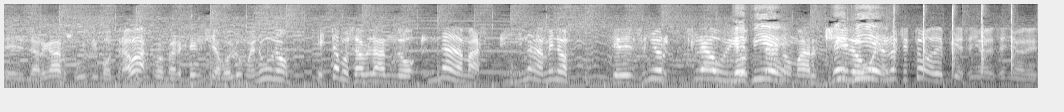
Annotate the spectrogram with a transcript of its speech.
de largar su último trabajo, Emergencia Volumen 1. Estamos hablando nada más y nada menos que del señor Claudio De pie, Tano Marchelo. de pie. Buenas noches, todos de pie, señores y señores.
